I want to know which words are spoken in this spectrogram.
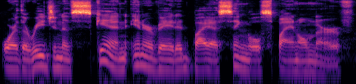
or the region of skin innervated by a single spinal nerve.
